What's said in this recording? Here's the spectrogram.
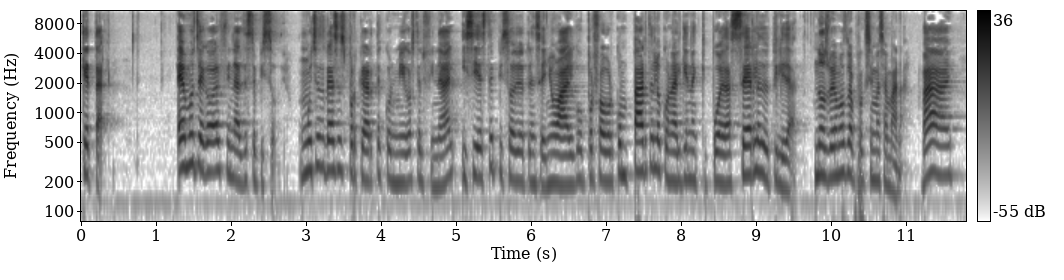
¿Qué tal? Hemos llegado al final de este episodio. Muchas gracias por quedarte conmigo hasta el final y si este episodio te enseñó algo, por favor compártelo con alguien a quien pueda serle de utilidad. Nos vemos la próxima semana. Bye.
